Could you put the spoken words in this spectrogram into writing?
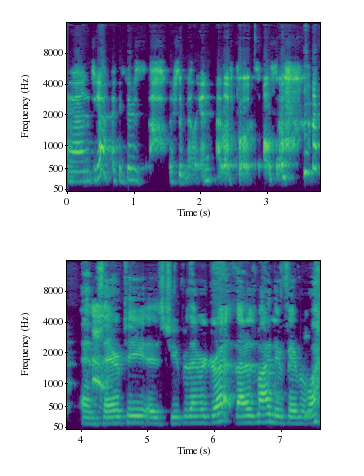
and yeah, I think there's there's a million. I love quotes also. and therapy is cheaper than regret. That is my new favorite one.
